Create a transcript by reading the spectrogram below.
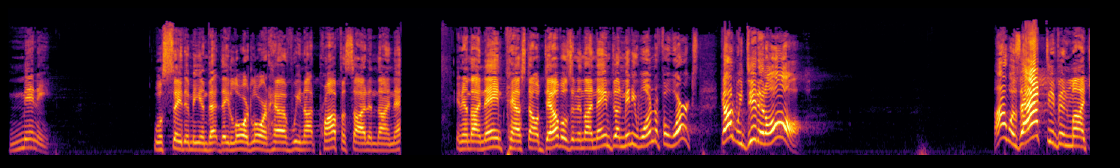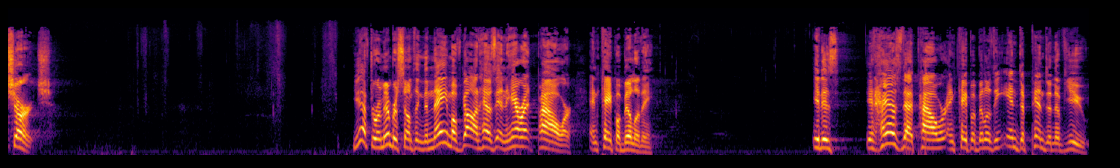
Many will say to me in that day, Lord, Lord, have we not prophesied in thy name? And in thy name cast out devils, and in thy name done many wonderful works. God, we did it all. I was active in my church. You have to remember something. The name of God has inherent power and capability. It, is, it has that power and capability independent of you.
